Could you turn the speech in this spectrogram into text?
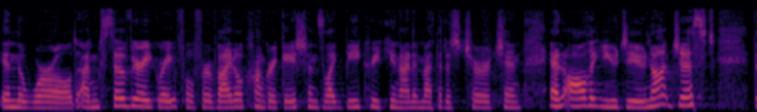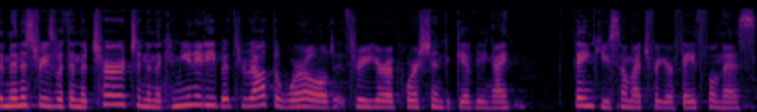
in the world. I'm so very grateful for vital congregations like Bee Creek United Methodist Church and, and all that you do, not just the ministries within the church and in the community, but throughout the world through your apportioned giving. I thank you so much for your faithfulness.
